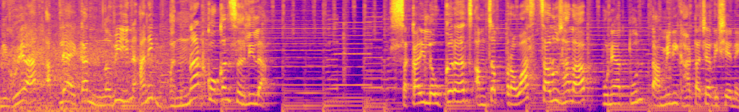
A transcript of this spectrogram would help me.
निघूयात आपल्या एका नवीन आणि भन्नाट कोकण सहलीला. सकाळी लवकरच आमचा प्रवास चालू झाला पुण्यातून तामिनी घाटाच्या दिशेने.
